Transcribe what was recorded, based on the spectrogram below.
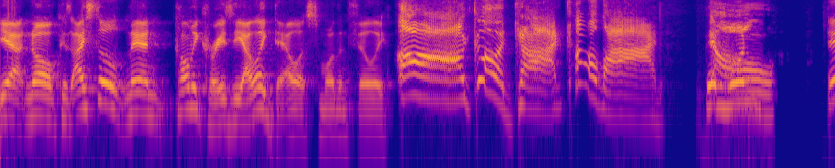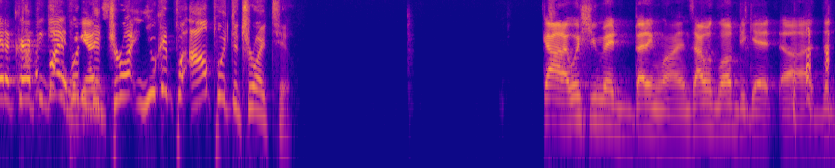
Yeah, no, because I still, man, call me crazy. I like Dallas more than Philly. Oh, good God. Come on. They no. one they had a crappy game. Put Detroit. You can put. I'll put Detroit too. God, I wish you made betting lines. I would love to get. Uh, the,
